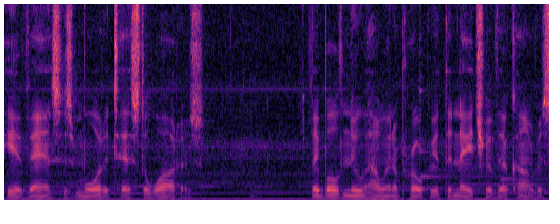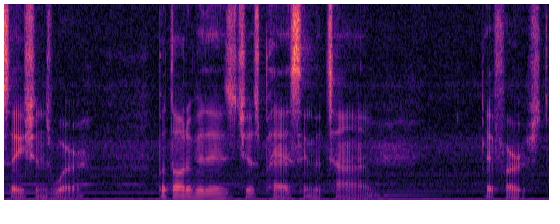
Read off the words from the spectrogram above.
He advances more to test the waters. They both knew how inappropriate the nature of their conversations were, but thought of it as just passing the time at first.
